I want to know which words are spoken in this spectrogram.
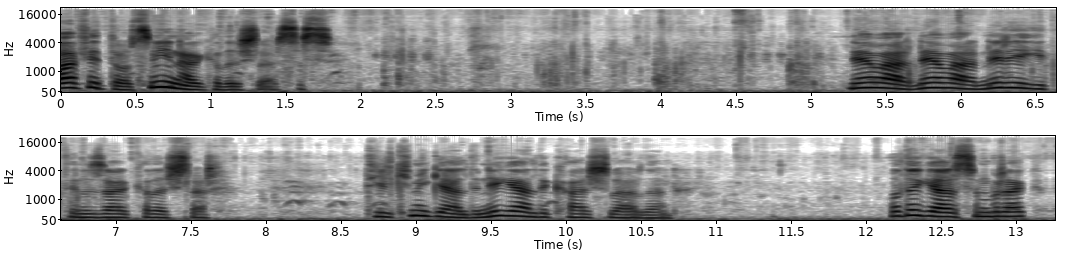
Afiyet olsun. Yiyin arkadaşlar siz. Ne var ne var? Nereye gittiniz arkadaşlar? Tilki mi geldi? Ne geldi karşılardan? O da gelsin bırak.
